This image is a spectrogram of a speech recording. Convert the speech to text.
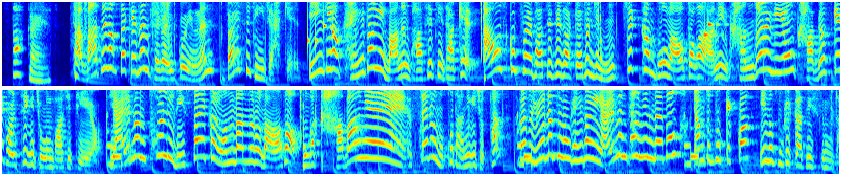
Stalkers. 자자 마지막 자켓은 제가 입고 있는 varsity 자켓 인기가 굉장히 많은 varsity 자켓. 아웃스코프의 varsity 자켓은 좀 묵직한 봄 outer가 아닌 간절기용 가볍게 걸치기 좋은 varsity예요. 얇은 poly recycle 원단으로 나와서 뭔가 가방에 쎄려놓고 다니기 좋다? 그래서 이 제품은 굉장히 얇은 편인데도 양쪽 포켓과 inner 포켓까지 있습니다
